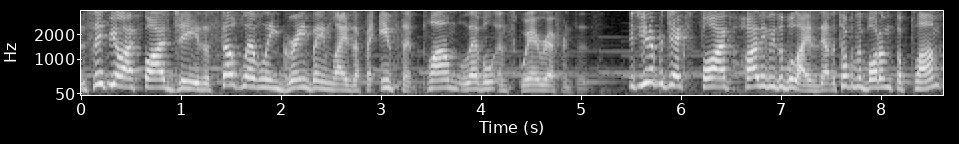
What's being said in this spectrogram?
The CPI 5G is a self-leveling green beam laser for instant plumb, level, and square references. This unit projects five highly visible lasers out the top and the bottom for plumb,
